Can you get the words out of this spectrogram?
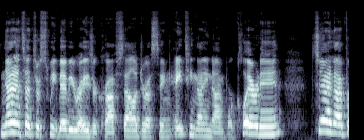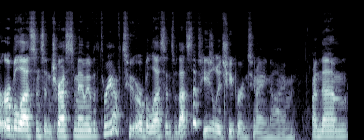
99 cents for Sweet Baby Ray's or Kraft salad dressing, $18.99 for Claritin, $2.99 for Herbal Essence and Tresemme. We have a 3 off 2 Herbal Essence, but that stuff's usually cheaper than $2.99. And then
